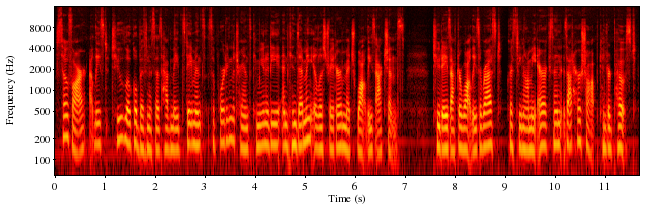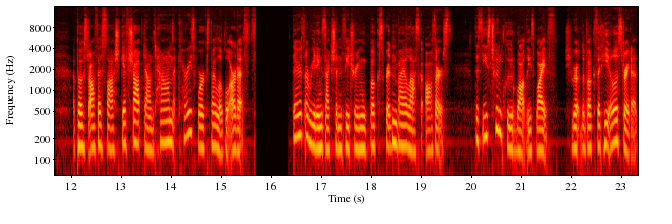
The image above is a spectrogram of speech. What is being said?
So far, at least two local businesses have made statements supporting the trans community and condemning illustrator Mitch Whatley's actions. Two days after Whatley's arrest, Christy NaMee Eriksen is at her shop, Kindred Post, a post office slash gift shop downtown that carries works by local artists. There's a reading section featuring books written by Alaska authors. This used to include Whatley's wife. She wrote the books that he illustrated.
